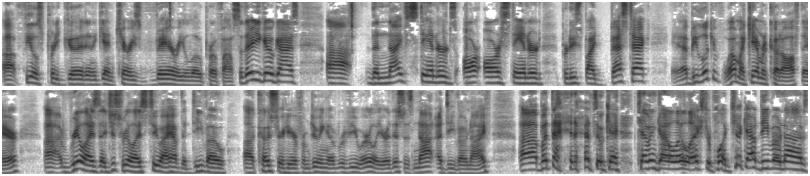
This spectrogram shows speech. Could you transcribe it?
Uh, feels pretty good, and again carries very low profile. So there you go, guys. Uh, the knife standards are our standard, produced by Bestech. And I'd be looking for. Well, my camera cut off there. Uh, I realized I just realized too. I have the Devo uh, coaster here from doing a review earlier. This is not a Devo knife, uh, but that, that's okay. Kevin got a little extra plug. Check out Devo knives,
